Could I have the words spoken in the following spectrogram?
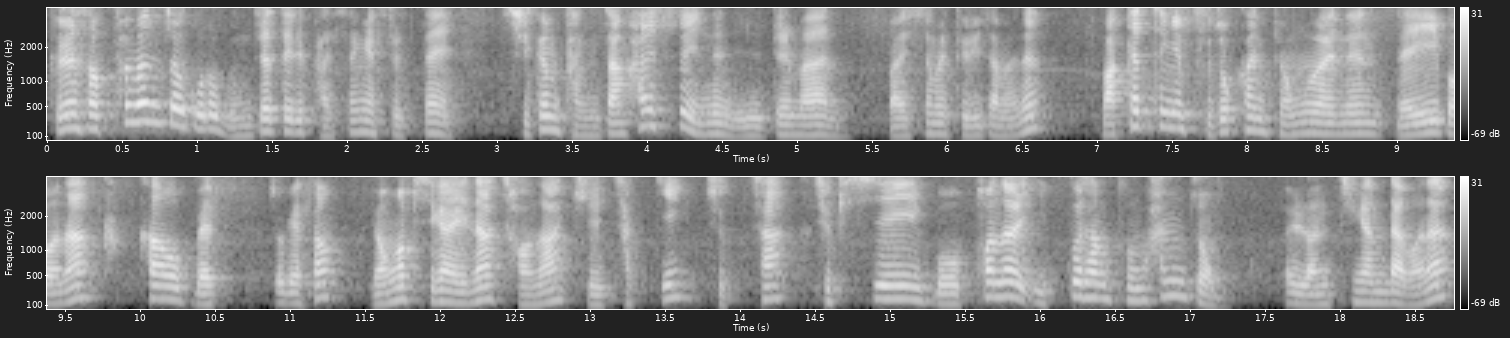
그래서 표면적으로 문제들이 발생했을 때 지금 당장 할 수 있는 일들만 말씀을 드리자면은 마케팅이 부족한 경우에는 네이버나 카카오 맵 쪽에서 영업시간이나 전화, 길찾기, 주차, 즉시 뭐 퍼널 입구 상품 한 종을 런칭한다거나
